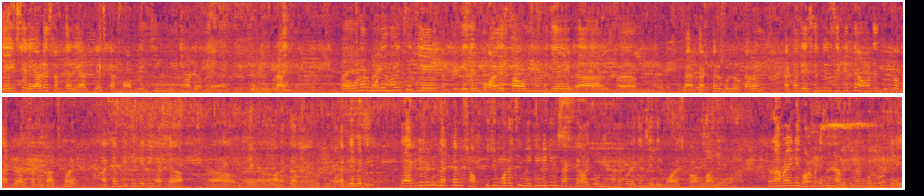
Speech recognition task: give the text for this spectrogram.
যে it's a rarest of the rare case কারণ mob lynching is not a simple crime তো ওনার মনে হয়েছে যে এদের বয়স বা অন্যান্য যে ফ্যাক্টরগুলো কারণ একটা ডেথ ক্ষেত্রে আমাদের দুটো ফ্যাক্টর একসাথে কাজ করে, একটা মিটিগেটিং একটা আর একটা অ্যাগ্রেভেটিং তো অ্যাগ্রেভেটিং ফ্যাক্টর আমি সব কিছু বলেছি মিটিগেটিং ফ্যাক্টর হয়তো উনি মনে করেছেন যে এদের বয়স কম বাড়িয়ে এবং আমরা এই নিয়ে গভর্নমেন্টের সঙ্গে আলোচনা করব, যদি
